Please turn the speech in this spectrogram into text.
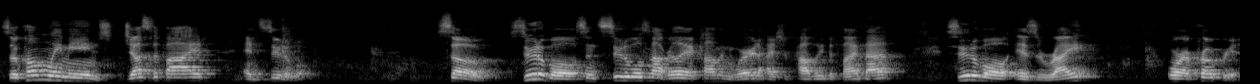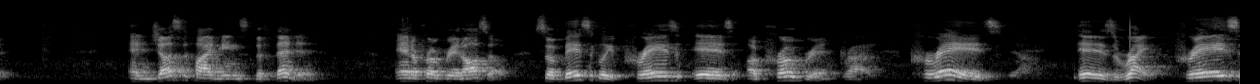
So comely means justified and suitable. So suitable, since suitable is not really a common word, I should probably define that. Suitable is right or appropriate. And justified means defended and appropriate also. So basically, praise is appropriate. Right. Praise yeah. is right. Praise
